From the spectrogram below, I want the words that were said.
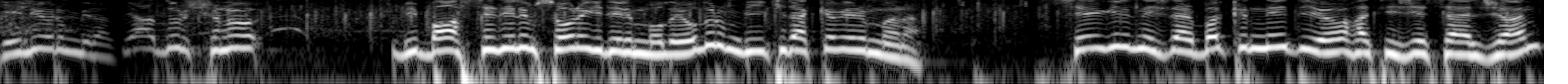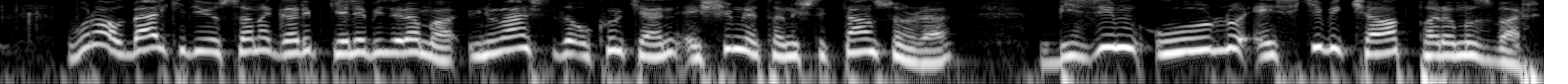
Geliyorum biraz. Ya dur şunu bir bahsedelim sonra gidelim molaya olur mu? Bir iki dakika verin bana. Sevgili dinleyiciler bakın ne diyor Hatice Selcan. Vural belki diyor sana garip gelebilir ama üniversitede okurken eşimle tanıştıktan sonra bizim uğurlu eski bir kağıt paramız var.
